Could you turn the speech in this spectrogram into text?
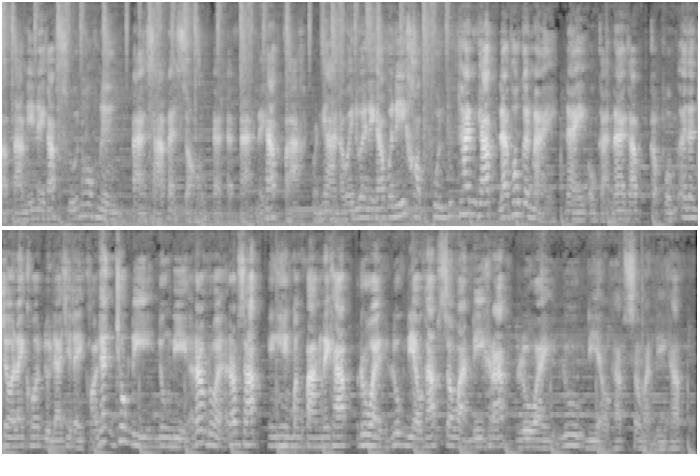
ศัพท์ตามนี้เลยครับ 061 8382 888 นะครับฝากผลงานเอาไว้ด้วยนะครับ วันนี้ขอบคุณทุกท่านครับ และพบกันใหม่ในโอกาสหน้าครับ กับผมอาจารย์โจไลโคดดูแลเฉลยขอท่านโชคดีดวงดีร่ำรวยรับทรัพย์เฮงๆปังๆนะครับรวยลูกเดียวครับ สวัสดีครับ รวยลูกเดียวครับ สวัสดีครับ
